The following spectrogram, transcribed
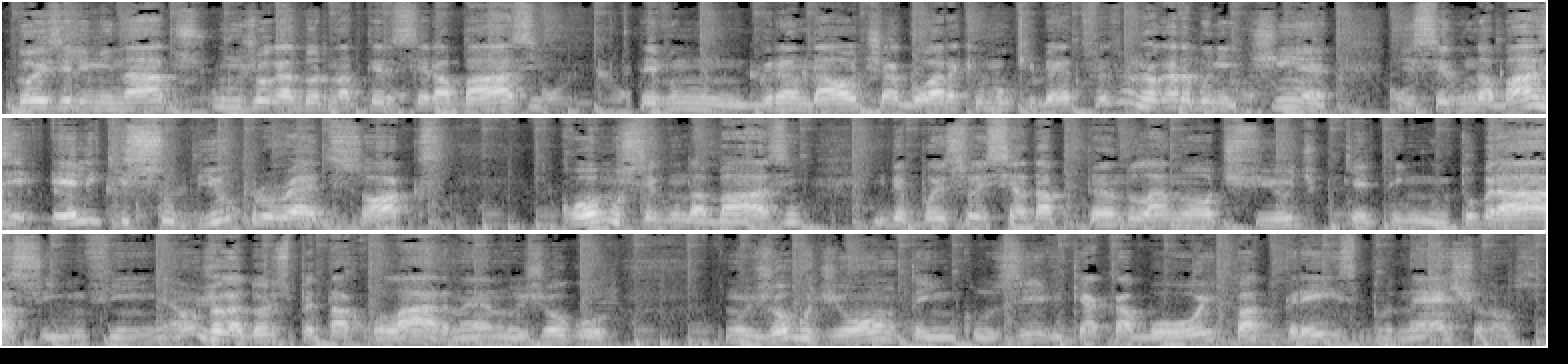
dois eliminados, um jogador na terceira base. Teve um grand out agora que o Mookie Betts fez uma jogada bonitinha de segunda base. Ele que subiu para o Red Sox como segunda base e depois foi se adaptando lá no outfield, porque tem muito braço, enfim, é um jogador espetacular, né? No jogo no jogo de ontem, inclusive, que acabou 8 a 3 pro Nationals,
